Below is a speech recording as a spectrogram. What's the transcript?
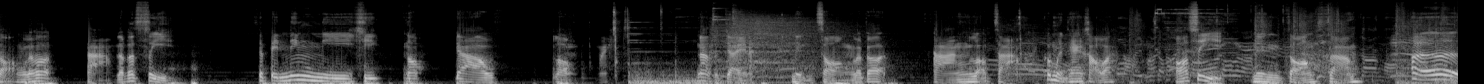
สองแล้วก็สามแล้วก็สี่ spinning knee kick knock down ลองดูไหมน่าสนใจนะ หนึ่งสองแล้วก็ค้างรอบสามก็เหมือนแทงเขาอะอ๋อสี่หนึ่งสองสามเออ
